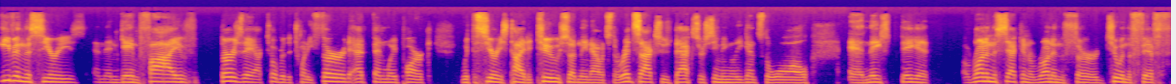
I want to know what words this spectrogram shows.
Even the series. And then game five, Thursday, October the 23rd at Fenway Park, with the series tied at two. Suddenly now it's the Red Sox whose backs are seemingly against the wall. And they they get a run in the second, a run in the third, two in the fifth,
